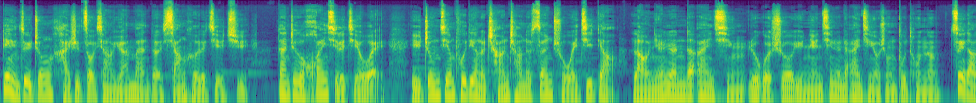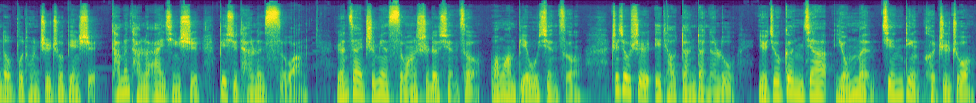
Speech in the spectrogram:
电影最终还是走向了圆满的祥和的结局，但这个欢喜的结尾以中间铺垫了长长的酸楚为基调。老年人的爱情，如果说与年轻人的爱情有什么不同呢？最大的不同之处便是他们谈论爱情时必须谈论死亡。人在直面死亡时的选择，往往别无选择，这就是一条短短的路，也就更加勇猛、坚定和执着。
